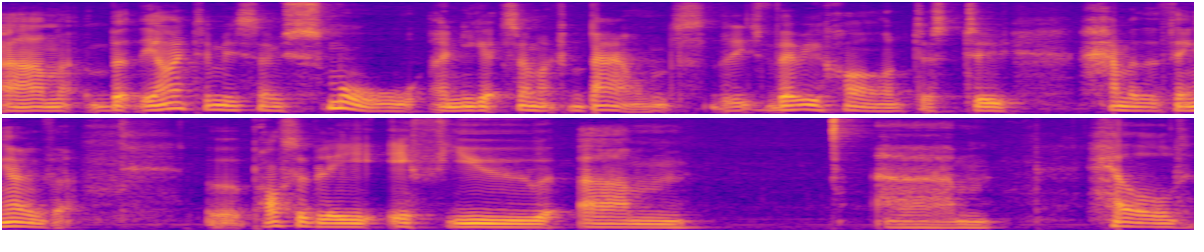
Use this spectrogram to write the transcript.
um, but the item is so small and you get so much bounce that it's very hard just to hammer the thing over. Uh, possibly if you um, um, held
